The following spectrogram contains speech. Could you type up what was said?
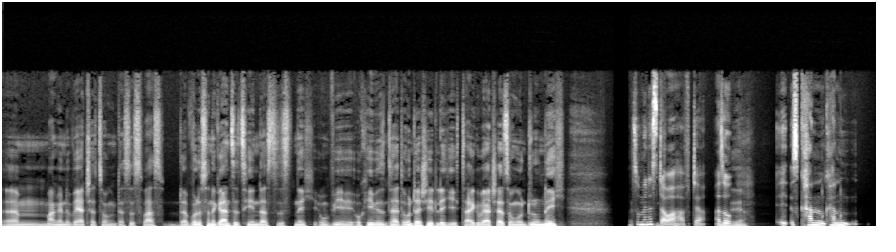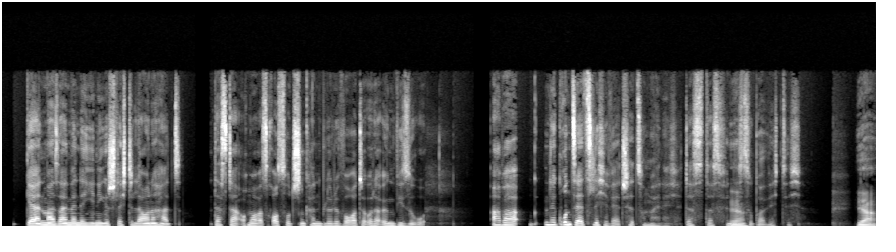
ähm, mangelnde Wertschätzung. Das ist was, da würdest du eine Grenze ziehen. Das ist nicht irgendwie, okay, wir sind halt unterschiedlich, ich zeige Wertschätzung und du nicht. Zumindest dauerhaft, ja. Also ja. es kann, kann gern mal sein, wenn derjenige schlechte Laune hat, dass da auch mal was rausrutschen kann, blöde Worte oder irgendwie so. Aber eine grundsätzliche Wertschätzung meine ich. Das, das finde ja. ich super wichtig. Ja,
